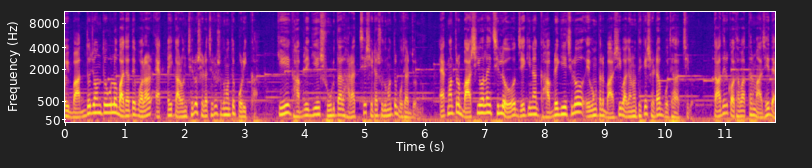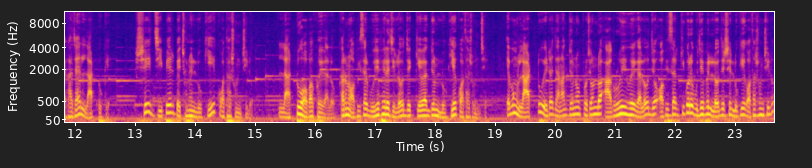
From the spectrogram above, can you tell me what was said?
ওই বাদ্যযন্ত্রগুলো বাজাতে বলার একটাই কারণ ছিল সেটা ছিল শুধুমাত্র পরীক্ষা। কে ঘাবড়ে গিয়ে সুর তাল হারাচ্ছে সেটা শুধুমাত্র বোঝার জন্য। একমাত্র বাঁশিওয়ালাই ছিল যে কিনা ঘাবড়ে গিয়েছিল এবং তার বাঁশি বাজানো থেকে সেটা বোঝা যাচ্ছিল। তাদের কথাবার্তার মাঝেই দেখা যায় লাট্টুকে। সে জিপের পেছনে লুকিয়ে কথা শুনছিল। লাট্টু অবাক হয়ে গেল, কারণ অফিসার বুঝে ফেলেছিল যে কেউ একজন লুকিয়ে কথা শুনছে। এবং লাট্টু এটা জানার জন্য প্রচণ্ড আগ্রহী হয়ে গেল যে অফিসার কি করে বুঝে ফেলল যে সে লুকিয়ে কথা শুনছিল।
